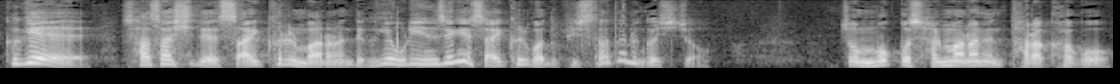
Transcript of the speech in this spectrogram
그게 사사시대의 사이클을 말하는데 그게 우리 인생의 사이클과도 비슷하다는 것이죠. 좀 먹고 살만하면 타락하고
